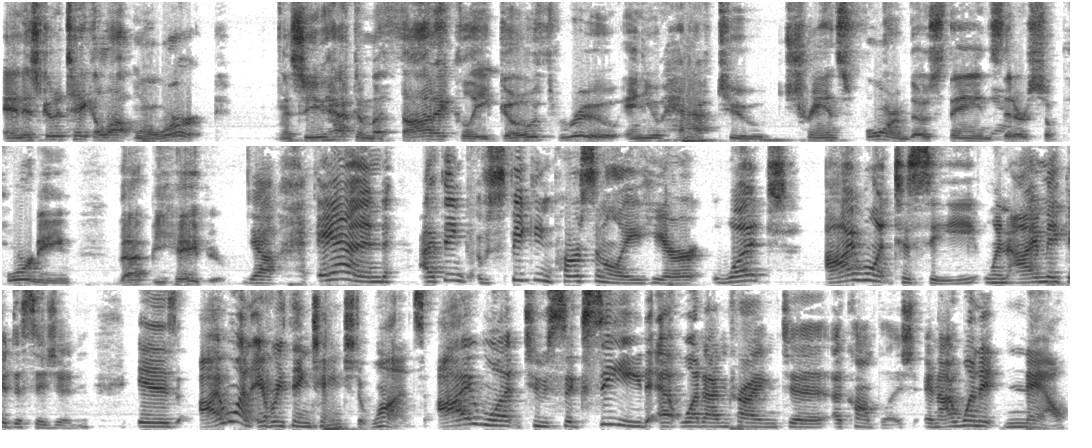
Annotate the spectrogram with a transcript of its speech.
And it's going to take a lot more work. And so you have to methodically go through and you have to transform those things yeah. that are supporting that behavior. Yeah. And I think speaking personally here, what I want to see when I make a decision is I want everything changed at once. I want to succeed at what I'm trying to accomplish and I want it now.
